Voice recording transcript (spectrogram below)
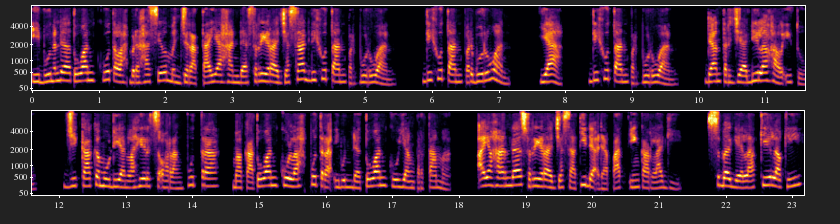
Ibu Nanda tuanku telah berhasil menjerat Ayahanda Sri Rajasa di hutan perburuan. Di hutan perburuan? Ya, di hutan perburuan. Dan terjadilah hal itu. Jika kemudian lahir seorang putra, maka tuanku lah putra ibunda tuanku yang pertama. Ayahanda Sri Rajasa tidak dapat ingkar lagi. Sebagai laki-laki,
